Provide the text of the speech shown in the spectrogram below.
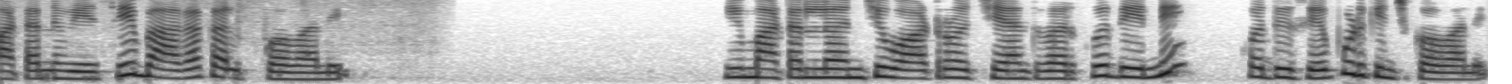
మటన్ వేసి బాగా కలుపుకోవాలి. ఈ మటన్లోంచి వాటర్ వచ్చేంత వరకు దీన్ని కొద్దిసేపు ఉడికించుకోవాలి.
